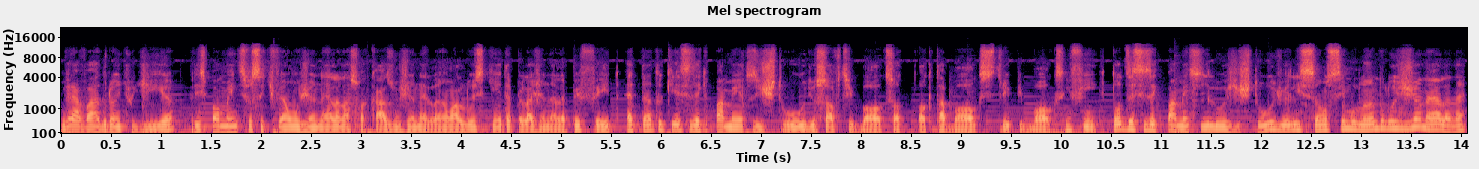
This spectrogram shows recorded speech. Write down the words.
gravar durante o dia, principalmente se você tiver uma janela na sua casa, um janelão, a luz que entra pela janela é perfeito. É tanto que esses equipamentos de estúdio, softbox, octabox, stripbox, enfim, todos esses equipamentos de luz de estúdio, eles são simulando luz de janela, né?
